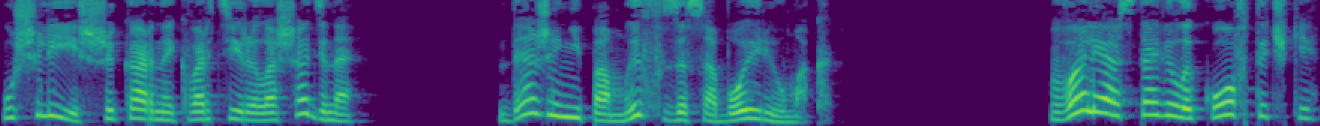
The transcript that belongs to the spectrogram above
ушли из шикарной квартиры Лошадина, даже не помыв за собой рюмок. Валя оставила кофточки,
